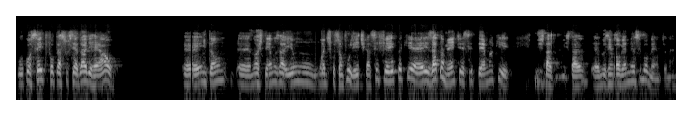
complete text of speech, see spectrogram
o conceito for para a sociedade real, é, então é, nós temos aí um, uma discussão política a ser feita, que é exatamente esse tema que está, está é, nos envolvendo nesse momento. Né?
